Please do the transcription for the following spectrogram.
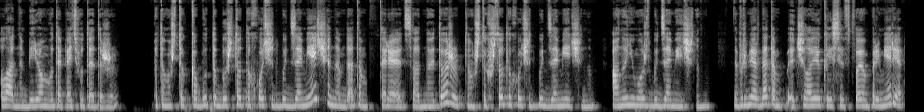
ладно, берем вот опять вот это же потому что как будто бы что-то хочет быть замеченным, да, там повторяется одно и то же, потому что что-то хочет быть замеченным, а оно не может быть замеченным. Например, да, там человек, если в твоем примере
